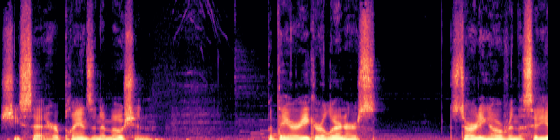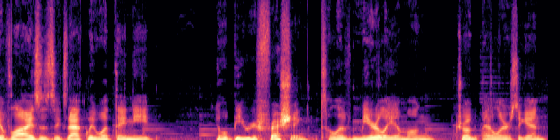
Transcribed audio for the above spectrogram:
she set her plans into motion, but they are eager learners. Starting over in the City of Lies is exactly what they need. It will be refreshing to live merely among drug peddlers again.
